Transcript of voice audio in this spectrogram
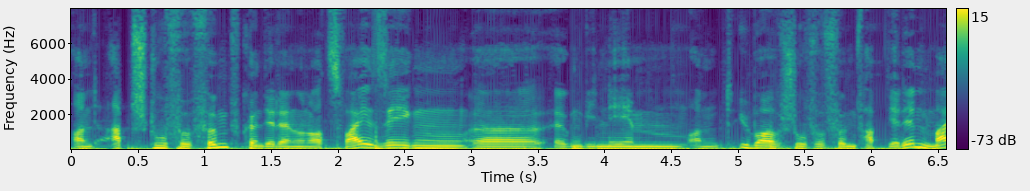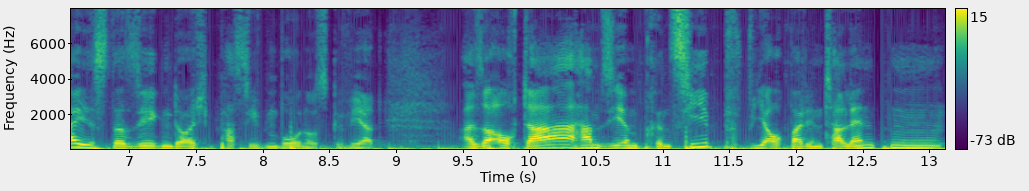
Und ab Stufe 5 könnt ihr dann nur noch zwei Segen äh, irgendwie nehmen. Und über Stufe 5 habt ihr den Meistersegen, der euch einen passiven Bonus gewährt. Also auch da haben sie im Prinzip, wie auch bei den Talenten,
